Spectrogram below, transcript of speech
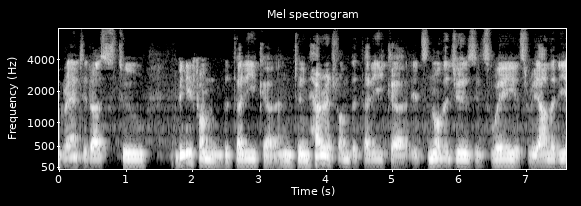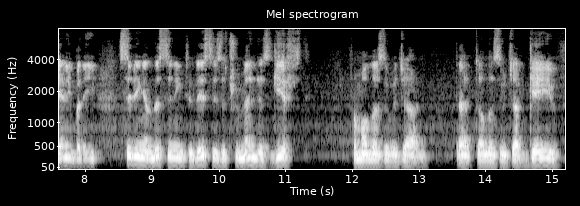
granted us to be from the tariqah and to inherit from the tariqah its knowledges, its way, its reality. Anybody sitting and listening to this is a tremendous gift from Allah that Allah gave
